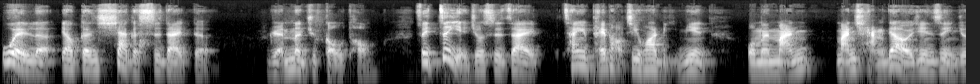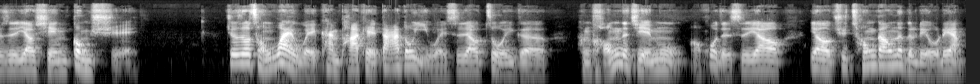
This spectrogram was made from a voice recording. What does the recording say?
为了要跟下个世代的人们去沟通。所以这也就是在参与陪跑计划里面，我们蛮。蛮强调一件事情，就是要先共学，就是说从外围看 Podcast 大家都以为是要做一个很红的节目哦，或者是要要去冲高那个流量，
